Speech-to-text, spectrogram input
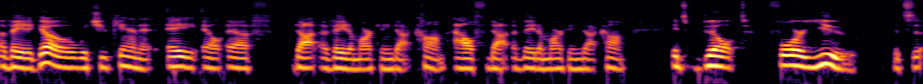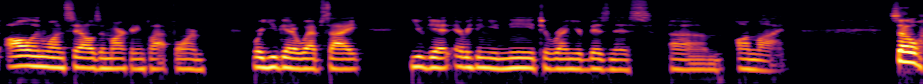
AvetaGo, which you can at alf.avetamarketing.com, alf.avetamarketing.com. It's built for you. It's an all-in-one sales and marketing platform where you get a website, you get everything you need to run your business um, online. So,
